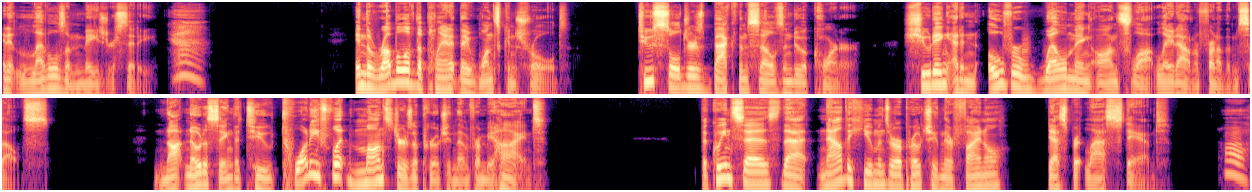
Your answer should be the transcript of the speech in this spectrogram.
and it levels a major city. In the rubble of the planet they once controlled, two soldiers back themselves into a corner, shooting at an overwhelming onslaught laid out in front of themselves. Not noticing the two 20 foot monsters approaching them from behind. The Queen says that now the humans are approaching their final, desperate last stand oh.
